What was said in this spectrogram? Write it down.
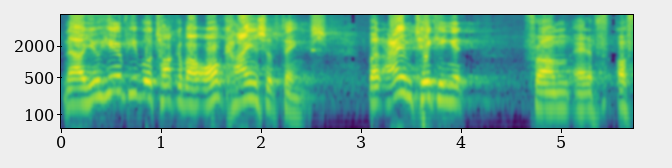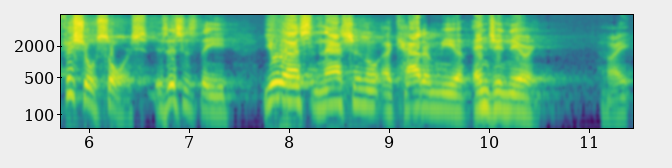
Now, you hear people talk about all kinds of things, but I am taking it from an official source. This is the U.S. National Academy of Engineering. All right.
